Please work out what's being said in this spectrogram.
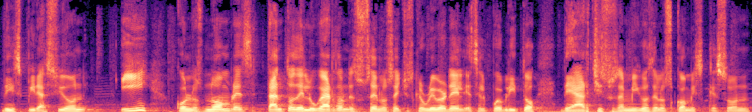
de inspiración y con los nombres tanto del lugar donde suceden los hechos, que Riverdale es el pueblito de Archie y sus amigos de los cómics, que son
